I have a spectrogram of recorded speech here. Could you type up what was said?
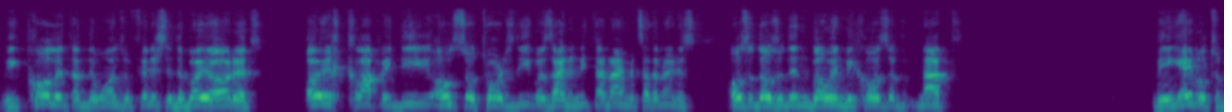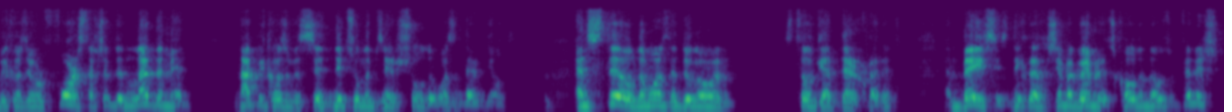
we call it on the ones who finished in the Boy Oretz, Oich Klape Di, also towards Di was Nita Raim Tzadanoinus, also those who didn't go in because of not being able to, because they were forced. Hashem didn't let them in not because of a sin. Nitzul ibzer shul, it wasn't their guilt. And still, the ones that do go and still get their credit. And basis, Niklas Hashem HaGoymer, it's called in those who finish.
